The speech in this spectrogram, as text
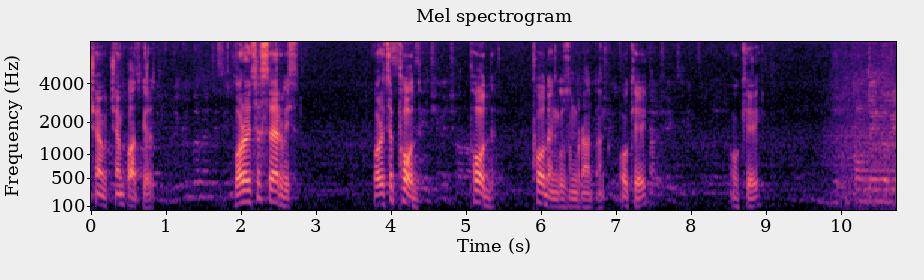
չեմ չեմ պատկերացնում։ Որից է service։ Որից է pod։ Pod։ Pod ենք ուզում բրանտանք։ Okay okay, կոնտեյների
